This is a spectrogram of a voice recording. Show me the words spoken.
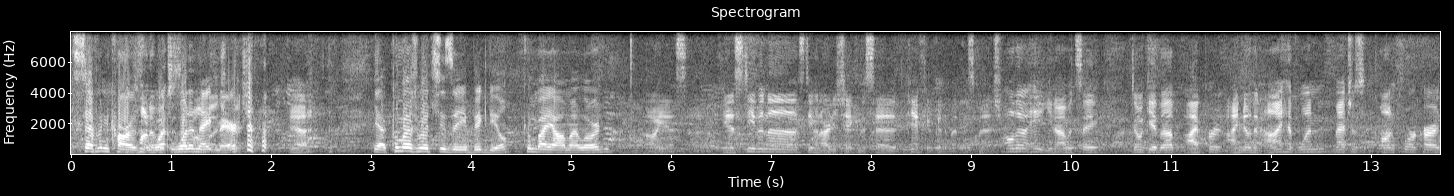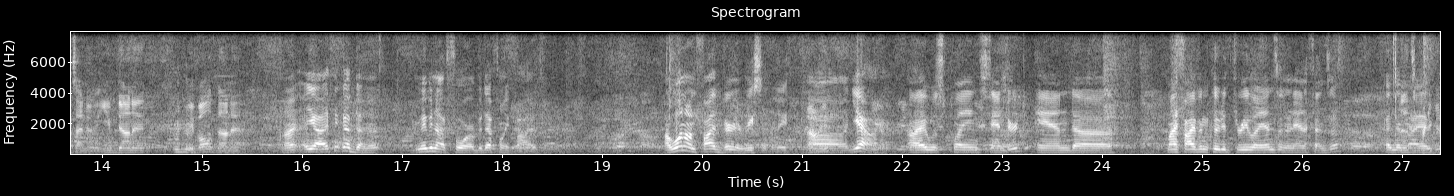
Seven cards. What, what a nightmare. yeah. yeah, Cuombajj Witch is a big deal. Kumbaya, my lord. Oh yes. Yeah, Stephen. uh, Steven already shaking his head. Can't feel good about this match. Although, hey, you know, I would say don't give up. I per- I know that I have won matches on four cards. I know you've done it. Mm-hmm. We've all done it. I, yeah, I think I've done it. Maybe not four, but definitely five. I won on five very recently. Uh, yeah, I was playing standard, and uh, my five included three lands and an Anafenza. And then That's my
